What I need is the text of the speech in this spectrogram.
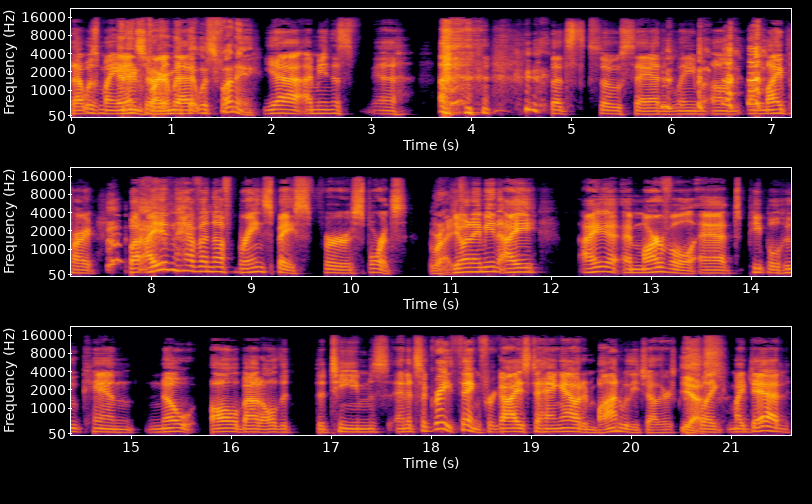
That was my an answer. environment that, was funny. Yeah, I mean this. Uh, that's so sad and lame on, on my part. But I didn't have enough brain space for sports. Right. You know what I mean? I I uh, marvel at people who can know all about all the the teams, and it's a great thing for guys to hang out and bond with each other. Yes. Like my dad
